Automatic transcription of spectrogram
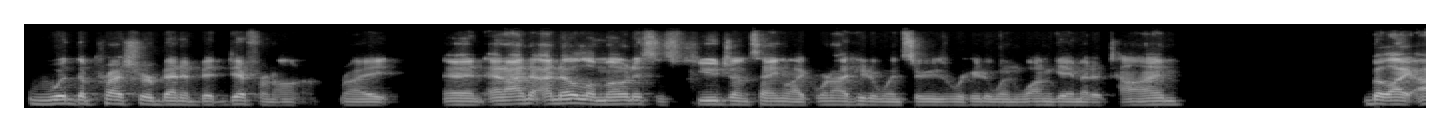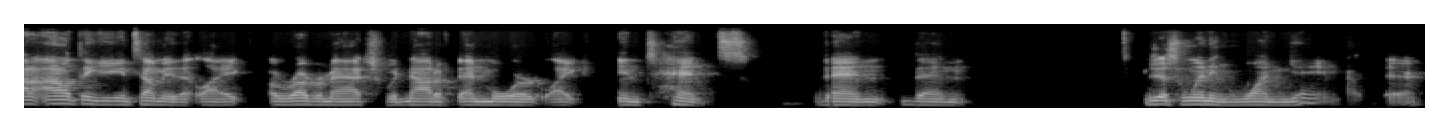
would the pressure have been a bit different on him right and and i, I know Lemonis is huge on saying like we're not here to win series we're here to win one game at a time but like I, I don't think you can tell me that like a rubber match would not have been more like intense than than just winning one game right there.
